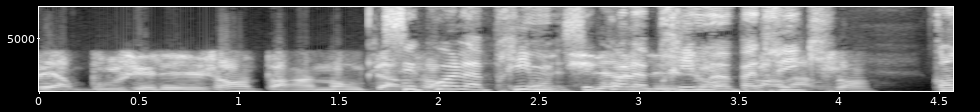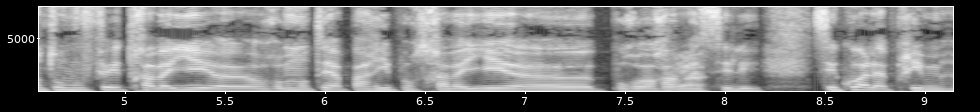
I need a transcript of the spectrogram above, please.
faire bouger les gens par un manque d'argent. C'est quoi la prime C'est quoi la prime, Patrick? Quand on vous fait travailler, euh, remonter à Paris pour travailler, euh, pour ramasser les. C'est quoi la prime?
